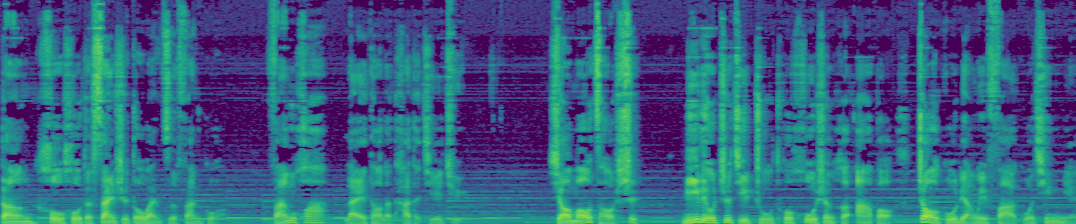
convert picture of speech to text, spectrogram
当厚厚的三十多万字翻过，《繁花》来到了它的结局。小毛早逝，弥留之际，嘱托护生和阿宝照顾两位法国青年。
